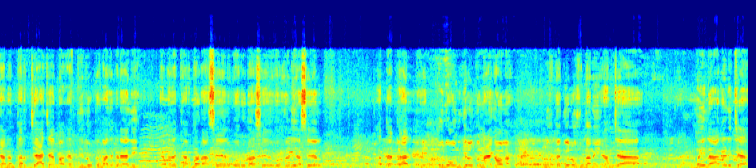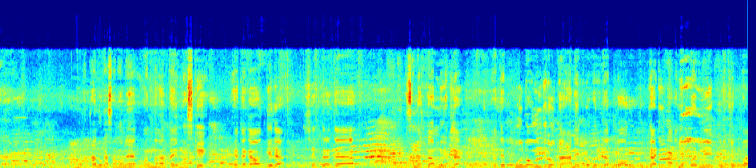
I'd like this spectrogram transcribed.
त्यानंतर ज्या ज्या भागातली लोकं माझ्याकडे आली त्यामध्ये करमाड असेल वरुड असेल वरगडी असेल. आता काल पूल वाहून गेलो होतो नायगावला. मी तिथं गेलो सुद्धा नाही. आमच्या महिला आघाडीच्या तालुका समन्वयक वंदनाताई म्हस्के या त्या गावात गेल्या. शेतकऱ्यांच्या समस्या जाणून घेतल्या. तर ते पूल वाहून गेलं होतं. अनेक लोक त्या पुलावरून गाडी जाताना पडली कोणाची पा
